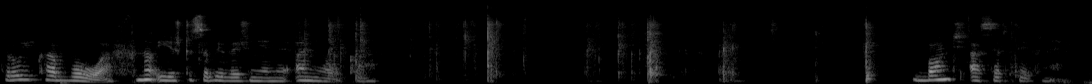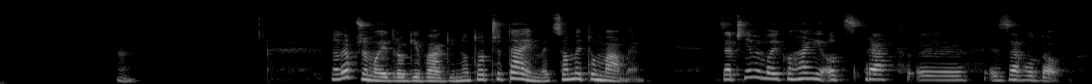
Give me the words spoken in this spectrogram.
Trójka buław. No i jeszcze sobie weźmiemy aniołka. Bądź asertywny. Hmm. No dobrze, moje drogie wagi, no to czytajmy, co my tu mamy. Zaczniemy, moi kochani, od spraw y, zawodowych.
